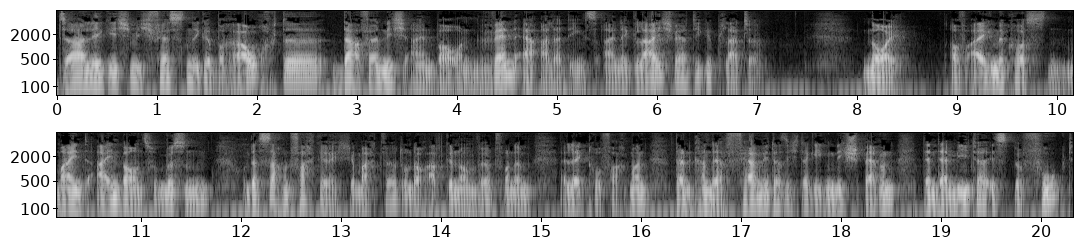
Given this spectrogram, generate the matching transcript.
Da lege ich mich fest, eine gebrauchte darf er nicht einbauen. Wenn er allerdings eine gleichwertige Platte neu auf eigene Kosten meint einbauen zu müssen und das sach- und fachgerecht gemacht wird und auch abgenommen wird von einem Elektrofachmann, dann kann der Vermieter sich dagegen nicht sperren, denn der Mieter ist befugt,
